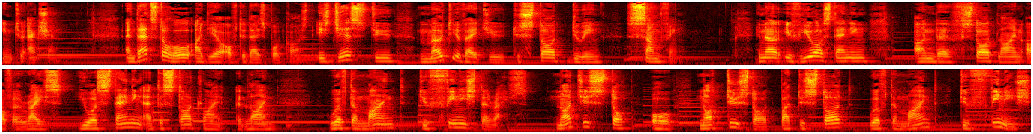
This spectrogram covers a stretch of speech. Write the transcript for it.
into action. And that's the whole idea of today's podcast is just to motivate you to start doing something. You know, if you are standing on the start line of a race, you are standing at the start line with the mind to finish the race. Not just stop or not to start, but to start with the mind to finish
